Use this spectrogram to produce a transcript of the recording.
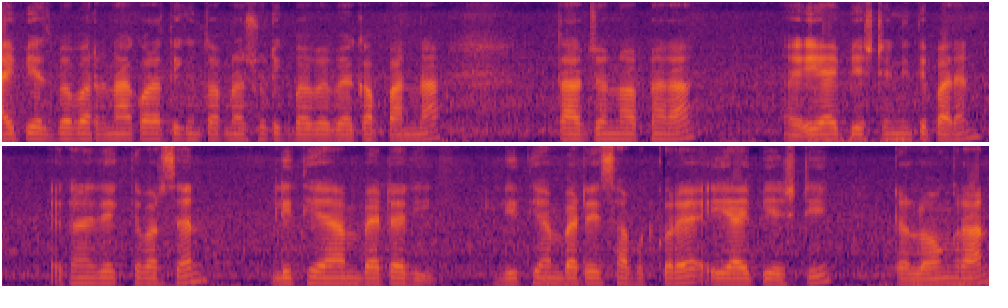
আইপিএস ব্যবহার না করাতে কিন্তু আপনারা সঠিকভাবে ব্যাকআপ পান না। তার জন্য আপনারা এই আইপিএসটি নিতে পারেন। এখানে দেখতে পাচ্ছেন lithium battery lithium battery support করে এই আইপিএসটি এটা লং রান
